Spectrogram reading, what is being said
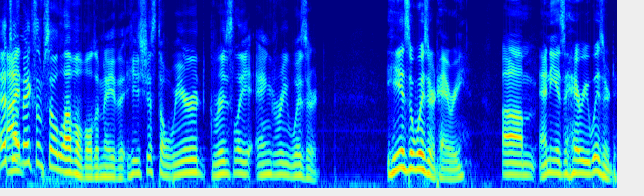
That's I- what makes him so lovable to me, that he's just a weird, grizzly, angry wizard. he is a wizard, Harry. Um, and he is a hairy wizard.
